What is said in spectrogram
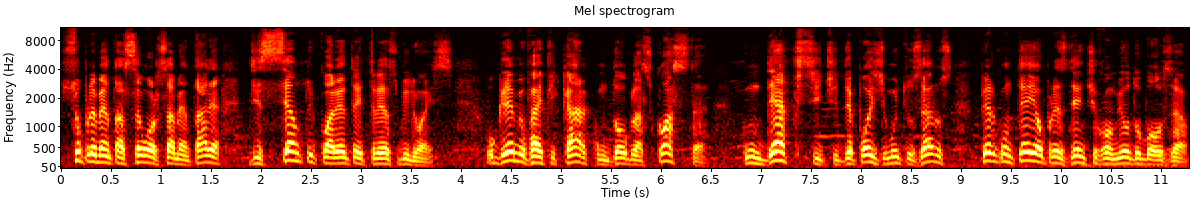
suplementação orçamentária de 143 milhões. O Grêmio vai ficar com Douglas Costa, com déficit depois de muitos anos? Perguntei ao presidente Romildo Bolzan.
